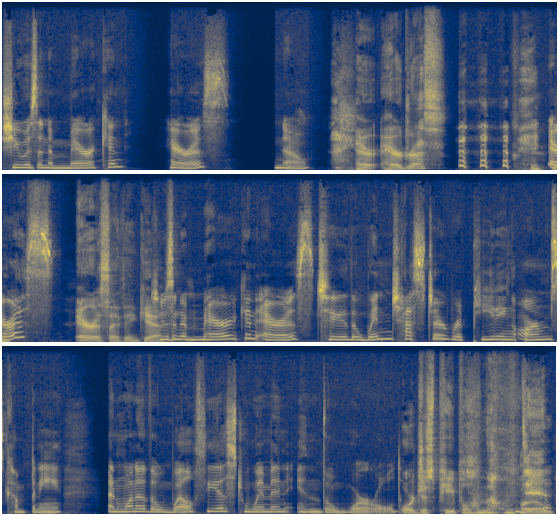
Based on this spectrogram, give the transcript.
She was an American Harris. No, Hair hairdress? heiress. Heiress, I think, yeah. She was an American heiress to the Winchester Repeating Arms Company and one of the wealthiest women in the world. or just people in the world.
